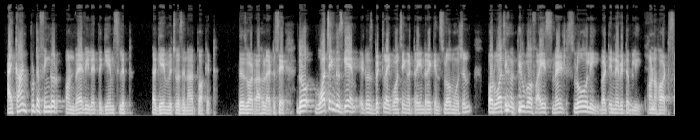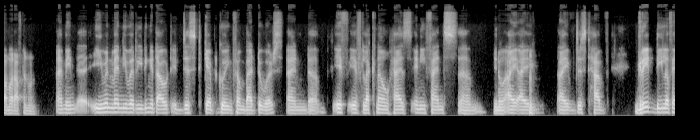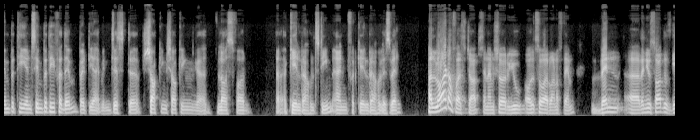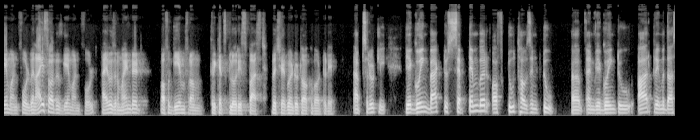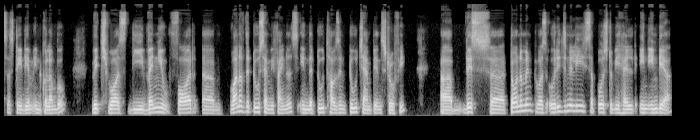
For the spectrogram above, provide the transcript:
I can't put a finger on where we let the game slip, a game which was in our pocket. This is what Rahul had to say. Though watching this game, it was a bit like watching a train wreck in slow motion or watching a cube of ice melt slowly but inevitably on a hot summer afternoon. I mean, uh, even when you were reading it out, it just kept going from bad to worse. And uh, if if Lucknow has any fans, um, you know, I I hmm. I just have great deal of empathy and sympathy for them. But yeah, I mean, just a shocking, shocking uh, loss for uh, KL Rahul's team and for KL Rahul as well. A lot of us, Chops, and I'm sure you also are one of them. When uh, when you saw this game unfold, when I saw this game unfold, I was reminded of a game from cricket's glorious past, which we are going to talk about today. Absolutely. We are going back to September of 2002, uh, and we are going to R. Premadasa Stadium in Colombo, which was the venue for um, one of the two semifinals in the 2002 Champions Trophy. Uh, this uh, tournament was originally supposed to be held in India,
